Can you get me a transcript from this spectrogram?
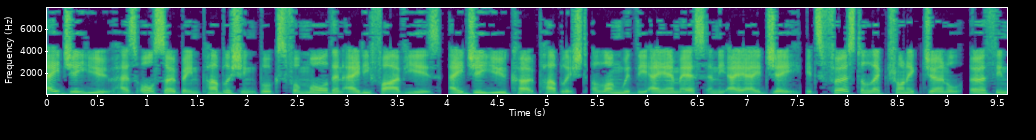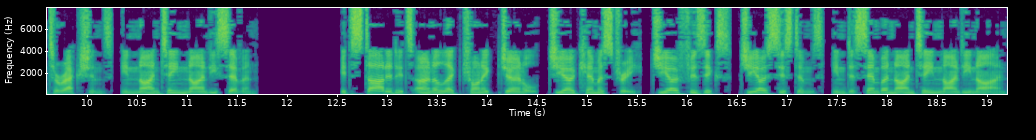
AGU has also been publishing books for more than 85 years. AGU co-published along with the AMS and the AAG its first electronic journal, Earth Interactions, in 1997. It started its own electronic journal, Geochemistry, Geophysics, Geosystems, in December 1999.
